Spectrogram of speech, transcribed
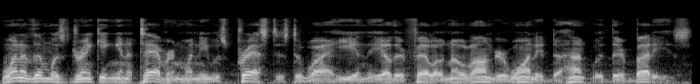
one of them was drinking in a tavern when he was pressed as to why he and the other fellow no longer wanted to hunt with their buddies.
